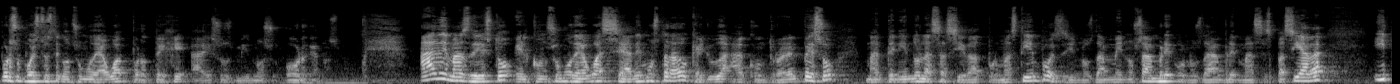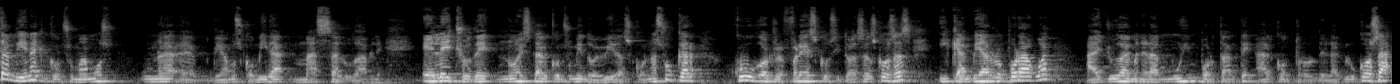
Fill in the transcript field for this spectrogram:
por supuesto, este consumo de agua protege a esos mismos órganos. Además de esto, el consumo de agua se ha demostrado que ayuda a controlar el peso, manteniendo la saciedad por más tiempo, es decir, nos da menos hambre o nos da hambre más espaciada, y también a que consumamos una, eh, digamos, comida más saludable. El hecho de no estar consumiendo bebidas con azúcar, jugos, refrescos y todas esas cosas, y cambiarlo por agua, ayuda de manera muy importante al control de la glucosa,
